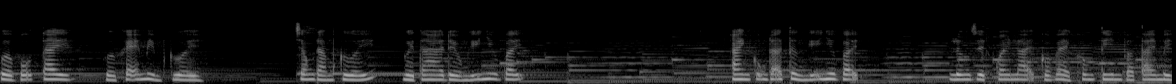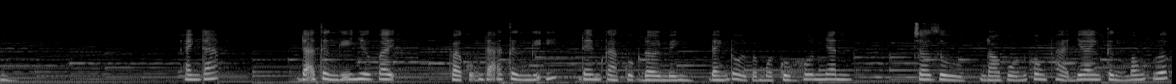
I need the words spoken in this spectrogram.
vừa vỗ tay, vừa khẽ mỉm cười. Trong đám cưới, người ta đều nghĩ như vậy. Anh cũng đã từng nghĩ như vậy. Lương Duyệt quay lại có vẻ không tin vào tay mình. Anh đáp, đã từng nghĩ như vậy, và cũng đã từng nghĩ đem cả cuộc đời mình đánh đổi vào một cuộc hôn nhân cho dù nó vốn không phải như anh từng mong ước.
